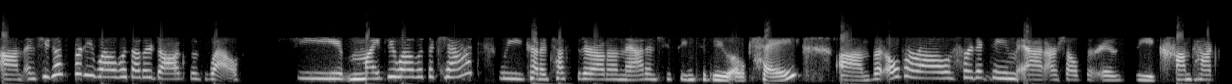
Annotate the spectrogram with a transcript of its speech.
Um, and she does pretty well with other dogs as well. She might do well with a cat. We kind of tested her out on that, and she seemed to do okay. Um, but overall, her nickname at our shelter is the compact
